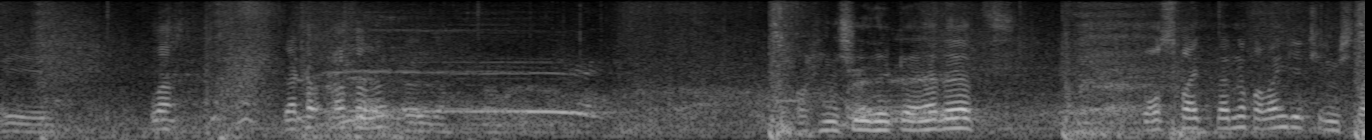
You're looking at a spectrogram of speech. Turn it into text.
Oy. Ulan. Yakala at onu öldü. Bakın şimdi evet evet. Boss fight'larını falan geçirmişler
